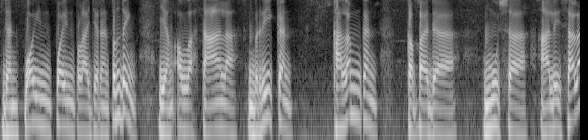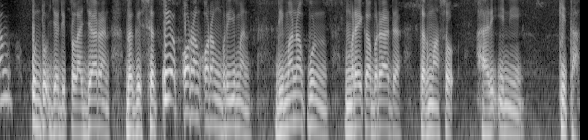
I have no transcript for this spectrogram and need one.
dan poin-poin pelajaran penting yang Allah Ta'ala berikan, kalamkan kepada Musa alaihissalam untuk jadi pelajaran bagi setiap orang-orang beriman di mana pun mereka berada termasuk hari ini kita.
